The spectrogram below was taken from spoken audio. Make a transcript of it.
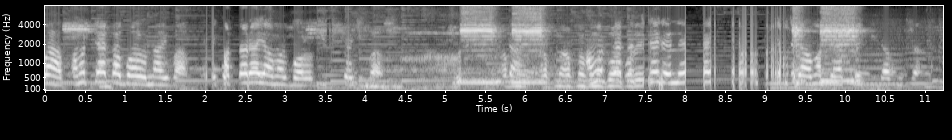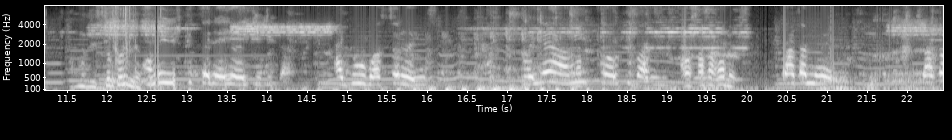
বাপ আমার টাকা বড় নাই বাপ। এই কর্তারাই আমার বড় বিশ্বাসী বাপ। আমার টাকা ছেড়ে নেই আমার কিনা পিতা। আমি স্কুল করে এই হয়েছি পিতা। আর দু বছর হয়েছে। হইলে আমি চলতে পারি। আমার টাকা নেই। টাকা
